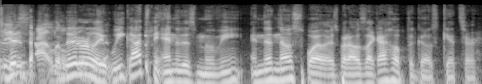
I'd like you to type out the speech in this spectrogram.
this- that little literally, trivia. we got to the end of this movie, and there's no spoilers, but I was like, I hope the ghost gets her.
